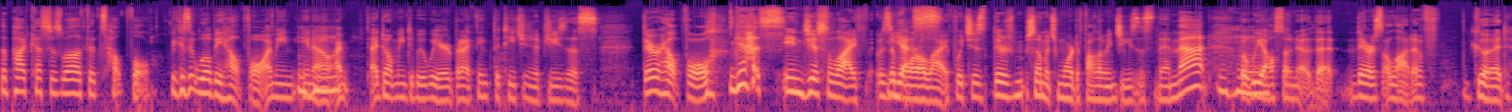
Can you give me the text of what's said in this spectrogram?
the podcast as well if it's helpful. Because it will be helpful. I mean, you know, Mm-hmm. I I don't mean to be weird, but I think the teachings of Jesus, they're helpful. Yes. in just life it was a Yes. moral life which is there's so much more to following jesus than that but Mm-hmm. we also know that there's a lot of good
